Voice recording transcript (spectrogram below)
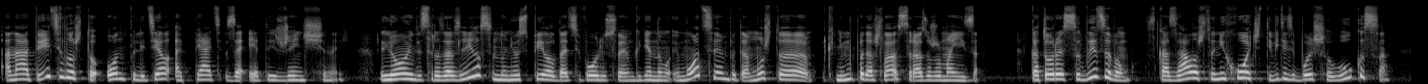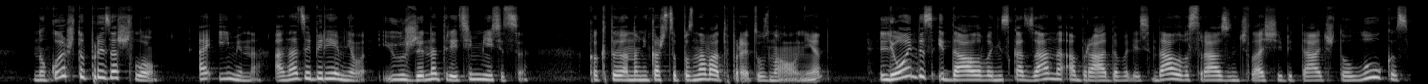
Она ответила, что он полетел опять за этой женщиной. Леонидас разозлился, но не успел дать волю своим гневным эмоциям, потому что к нему подошла сразу же Маиза, которая с вызовом сказала, что не хочет видеть больше Лукаса, но кое-что произошло. А именно, она забеременела и уже на третьем месяце. Как-то она, мне кажется, поздновато про это узнала, нет? Леонидас и Далова несказанно обрадовались. Далова сразу начала щебетать, что Лукас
